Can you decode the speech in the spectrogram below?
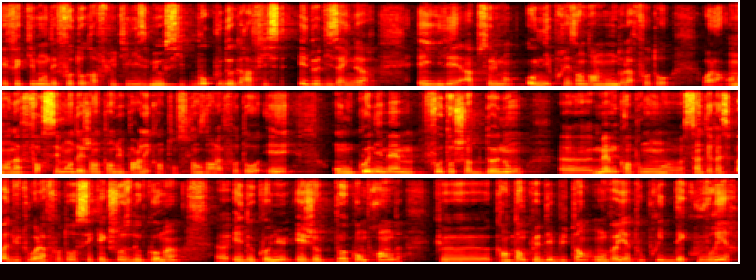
effectivement des photographes l'utilisent, mais aussi beaucoup de graphistes et de designers. Et il est absolument omniprésent dans le monde de la photo. Voilà, on en a forcément déjà entendu parler quand on se lance dans la photo et on connaît même Photoshop de nom. Euh, même quand on ne euh, s'intéresse pas du tout à la photo, c'est quelque chose de commun euh, et de connu. Et je peux comprendre qu'en tant que débutant, on veuille à tout prix découvrir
